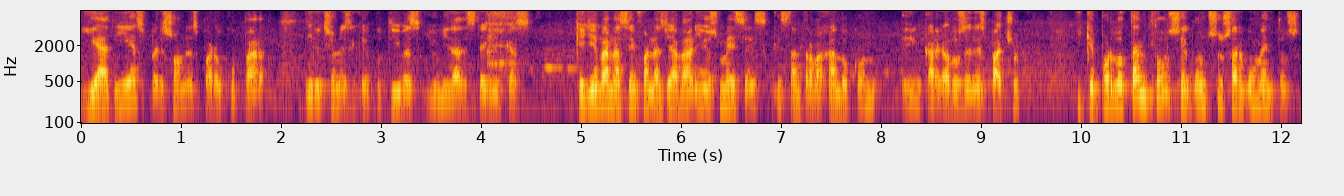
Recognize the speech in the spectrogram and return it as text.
y a 10 personas para ocupar direcciones ejecutivas y unidades técnicas que llevan a Céfalas ya varios meses, que están trabajando con encargados de despacho y que por lo tanto, según sus argumentos,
